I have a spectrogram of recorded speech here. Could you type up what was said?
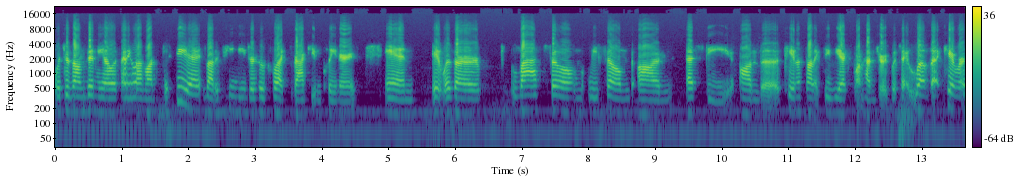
which is on Vimeo if anyone wants to see it, about a teenager who collects vacuum cleaners. And it was our last film we filmed on SD on the Panasonic DVX 100, which I love that camera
